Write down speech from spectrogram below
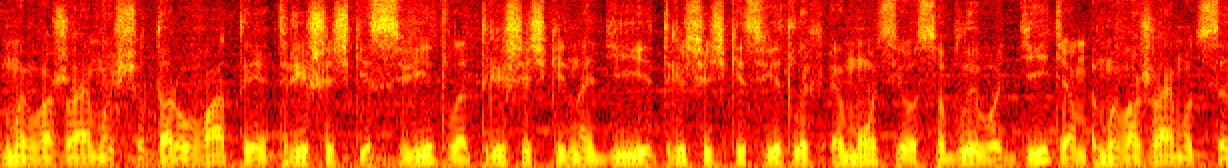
ми вважаємо, що дарувати трішечки світла, трішечки надії, трішечки світлих емоцій, особливо дітям, ми вважаємо це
